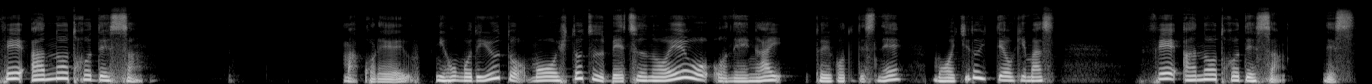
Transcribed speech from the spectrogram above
fait un autre dessin まあこれ日本語で言うともう一つ別の絵をお願いということですね。もう一度言っておきます。fait un autre dessin です。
